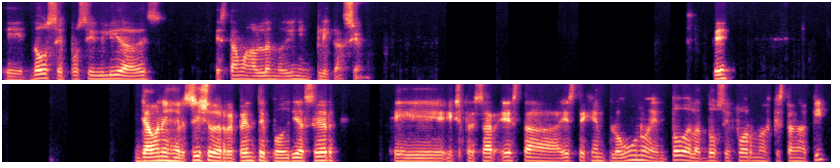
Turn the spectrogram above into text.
12 eh, posibilidades, estamos hablando de una implicación. Ya un ejercicio de repente podría ser eh, expresar esta, este ejemplo 1 en todas las 12 formas que están aquí.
